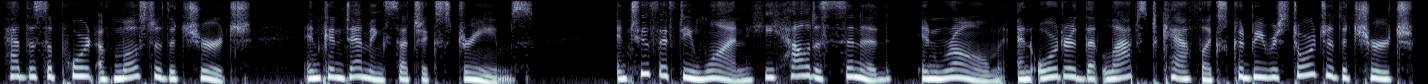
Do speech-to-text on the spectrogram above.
had the support of most of the church in condemning such extremes. In 251, he held a synod in Rome and ordered that lapsed Catholics could be restored to the church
